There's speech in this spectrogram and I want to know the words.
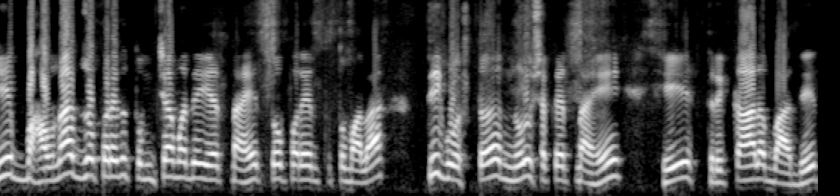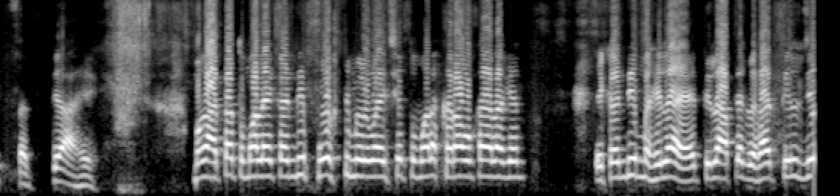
ही भावना जोपर्यंत तुमच्यामध्ये येत नाही तोपर्यंत तुम्हाला ती गोष्ट मिळू शकत नाही. ही त्रिकाल बाधित सत्य आहे. मग आता तुम्हाला एखादी पोस्ट मिळवायची आहे, तुम्हाला करावं काय लागेल? एखादी महिला आहे तिला आपल्या घरातील जे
